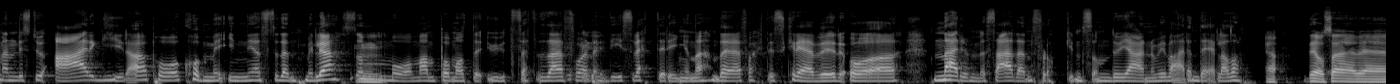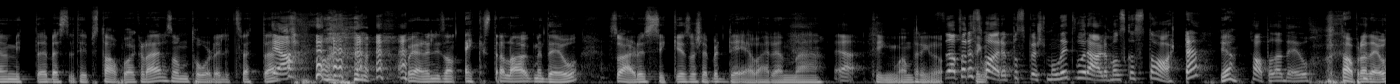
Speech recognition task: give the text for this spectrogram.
men hvis du er gira på å komme inn i et studentmiljø, så må man på en måte utsette seg for de svetteringene det faktisk krever å nærme seg den flokken som du gjerne vil være en del av. Da. ja. Det også er eh, mitt eh, beste tips. Ta på deg klær som tåler litt svette. Ja. Og gjerne litt sånn ekstra lag med deo, så er du sikker, så slipper det å være en eh, Ja. ting man trenger å Så for å svare på spørsmålet ditt, hvor er det man skal starte? Ja, Ta på deg det, jo. Ta på deg deo.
